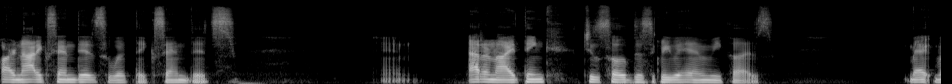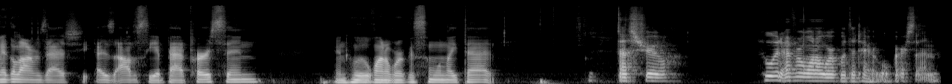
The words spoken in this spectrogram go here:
are not extendeds with the extendeds. And I don't know, I think Juzo disagree with him because Me- Megalarm is actually is obviously a bad person and who would want to work with someone like that. That's true. Who would ever want to work with a terrible person?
